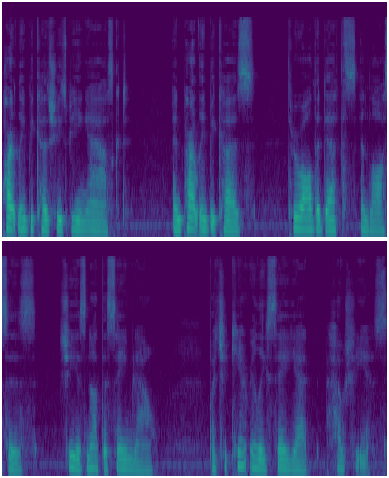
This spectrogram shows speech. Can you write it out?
partly because she's being asked, and partly because, through all the deaths and losses, she is not the same now, but she can't really say yet how she is.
